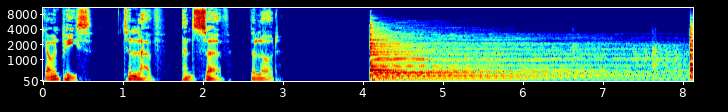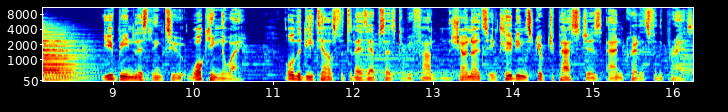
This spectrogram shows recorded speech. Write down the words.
Go in peace to love and serve the Lord. You've been listening to Walking the Way. All the details for today's episodes can be found in the show notes, including the scripture passages and credits for the prayers.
